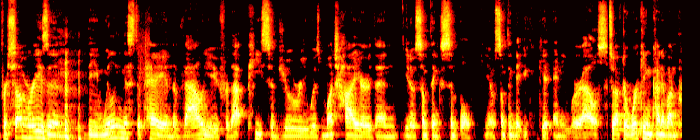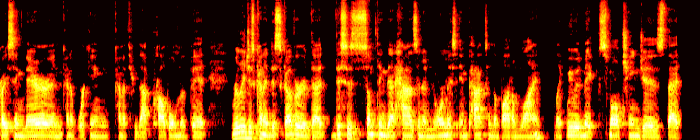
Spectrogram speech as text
For some reason, the willingness to pay and the value for that piece of jewelry was much higher than, you know, something simple, you know, something that you could get anywhere else. So after working kind of on pricing there and kind of working kind of through that problem a bit, really just kind of discovered that this is something that has an enormous impact on the bottom line. Like we would make small changes that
